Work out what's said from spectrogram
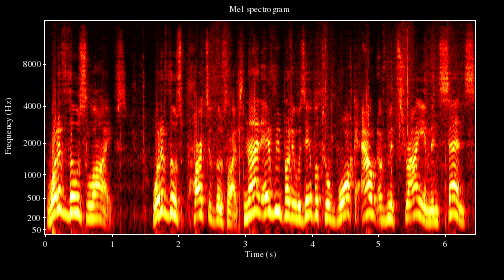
What of those lives? What of those parts of those lives? Not everybody was able to walk out of Mitzrayim and sense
